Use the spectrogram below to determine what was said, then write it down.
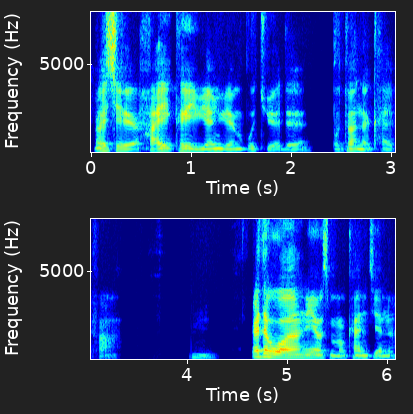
而且还可以源源不绝的不断的开发。嗯，Edward，你有什么看见呢？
